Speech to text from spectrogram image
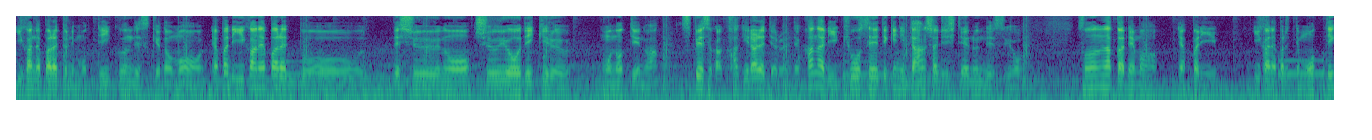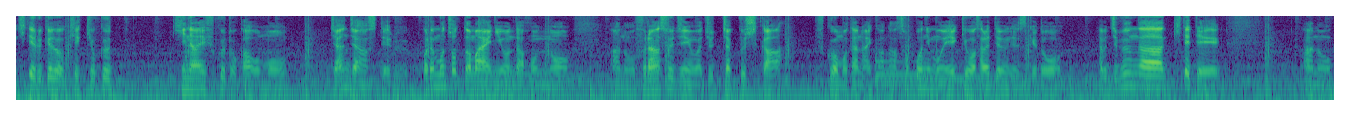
いいかねパレットに持っていくんですけどもやっぱりいいかねパレットで収納収容できるものっていうのはスペースが限られてるんでかなり強制的に断捨離してるんですよ。その中でもやっぱりいいかねパレット持ってきてるけど結局着ない服とかをもうじゃんじゃん捨てる。これもちょっと前に読んだ本のあのフランス人は10着しか服を持たないかな。そこにも影響はされてるんですけどやっぱ自分が着ててあの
